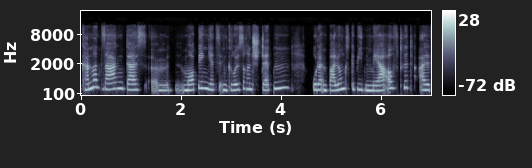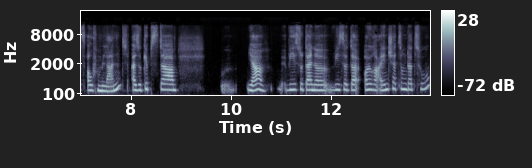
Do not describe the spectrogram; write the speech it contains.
kann man sagen, dass ähm, Mobbing jetzt in größeren Städten oder in Ballungsgebieten mehr auftritt als auf dem Land? Also gibt es da, ja, wie ist so deine, wie ist so da eure Einschätzung dazu?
